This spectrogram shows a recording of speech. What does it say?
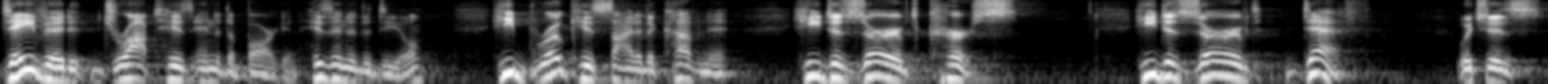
David dropped his end of the bargain, his end of the deal. He broke his side of the covenant. He deserved curse. He deserved death, which is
